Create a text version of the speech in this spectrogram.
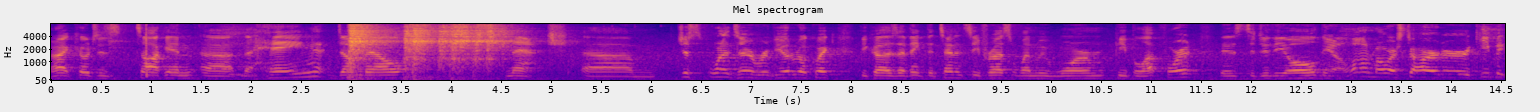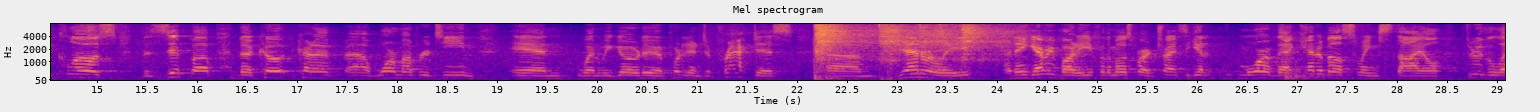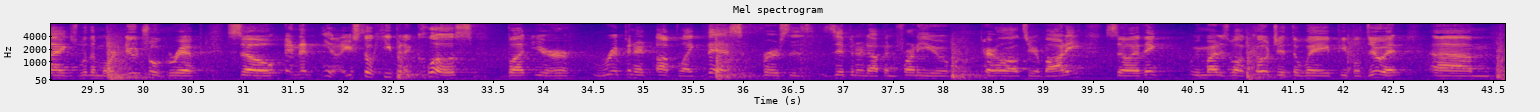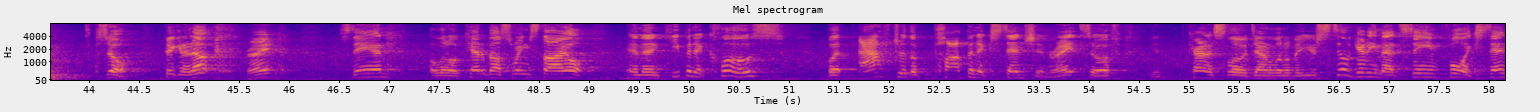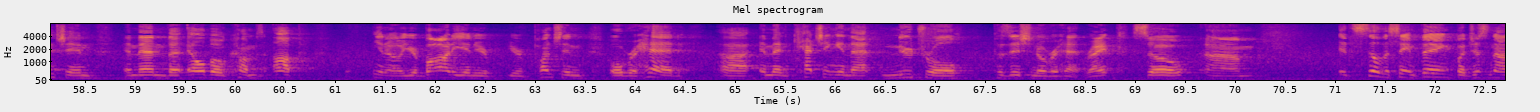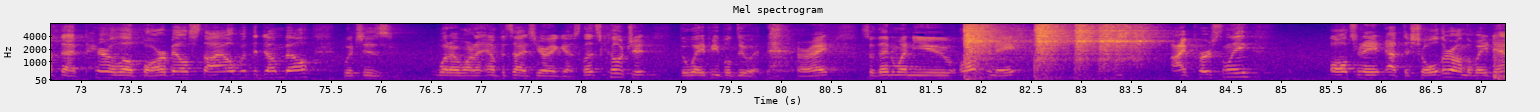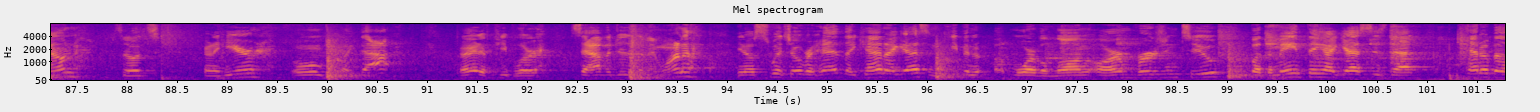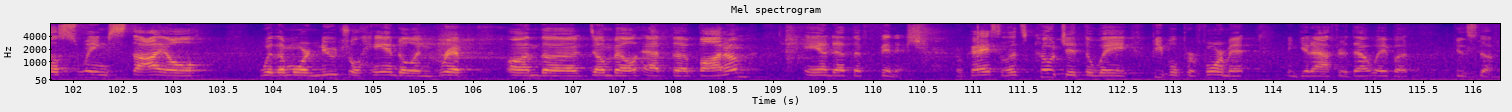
All right, coach is talking uh, the hang dumbbell snatch. Um, just wanted to review it real quick because I think the tendency for us when we warm people up for it is to do the old, you know, lawnmower starter, keep it close, the zip up, the coat kind of uh, warm up routine. And when we go to put it into practice, um, generally, I think everybody, for the most part, tries to get more of that kettlebell swing style through the legs with a more neutral grip. So, and then, you know, you're still keeping it close, but you're ripping it up like this versus zipping it up in front of you parallel to your body. So I think we might as well coach it the way people do it. Um, so picking it up, right? Stand, a little kettlebell swing style, and then keeping it close, but after the pop and extension, right? So if you kind of slow it down a little bit, you're still getting that same full extension, and then the elbow comes up you know your body and you're you're punching overhead uh, and then catching in that neutral position overhead, right? So um, it's still the same thing, but just not that parallel barbell style with the dumbbell, which is what I want to emphasize here, I guess. Let's coach it the way people do it, all right? So then when you alternate, I personally alternate at the shoulder on the way down. So it's kind of here, boom, like that right? If people are savages and they want to, you know, switch overhead, they can, I guess, and keep it more of a long arm version too. But the main thing, I guess, is that kettlebell swing style with a more neutral handle and grip on the dumbbell at the bottom and at the finish. Okay, so let's coach it the way people perform it and get after it that way, but good stuff.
